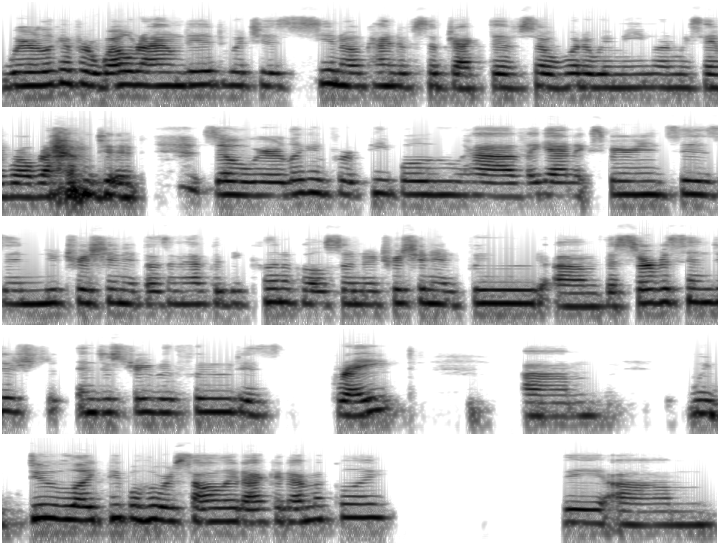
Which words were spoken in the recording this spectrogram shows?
We're looking for well-rounded, which is, you know, kind of subjective. So what do we mean when we say well-rounded? So we're looking for people who have, again, experiences in nutrition. It doesn't have to be clinical. So nutrition and food, um, the service industry, with food is great. Um, we do like people who are solid academically. The um,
